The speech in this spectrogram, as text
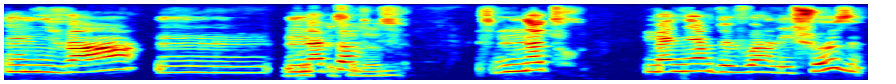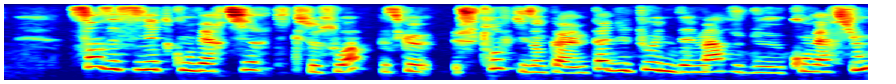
on y va, on, apporte notre manière de voir les choses, sans essayer de convertir qui que ce soit, parce que je trouve qu'ils ont quand même pas du tout une démarche de conversion.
